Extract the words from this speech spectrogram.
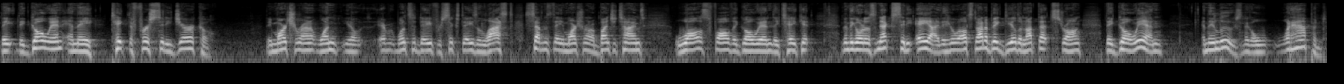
they, they go in and they take the first city, Jericho. They march around it one, you know, every, once a day for six days. And the last seventh day, march around a bunch of times. Walls fall, they go in, they take it. Then they go to this next city, Ai. They go, well, it's not a big deal. They're not that strong. They go in and they lose. And they go, what happened?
